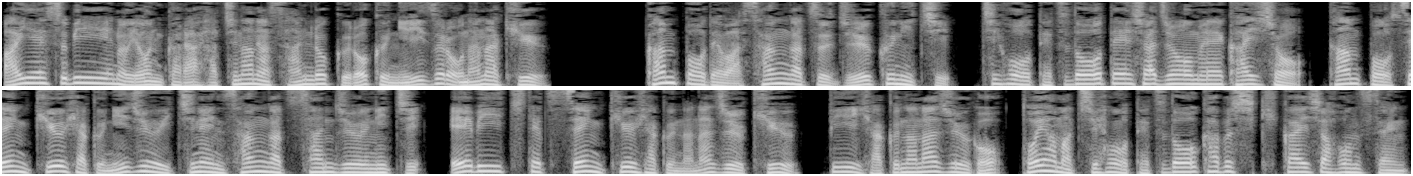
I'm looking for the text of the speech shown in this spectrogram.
ISBN 4から8736622079。官報では3月19日、地方鉄道停車場名解消、官報1921年3月30日、AB 地鉄1979、P175 富山地方鉄道株式会社本線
